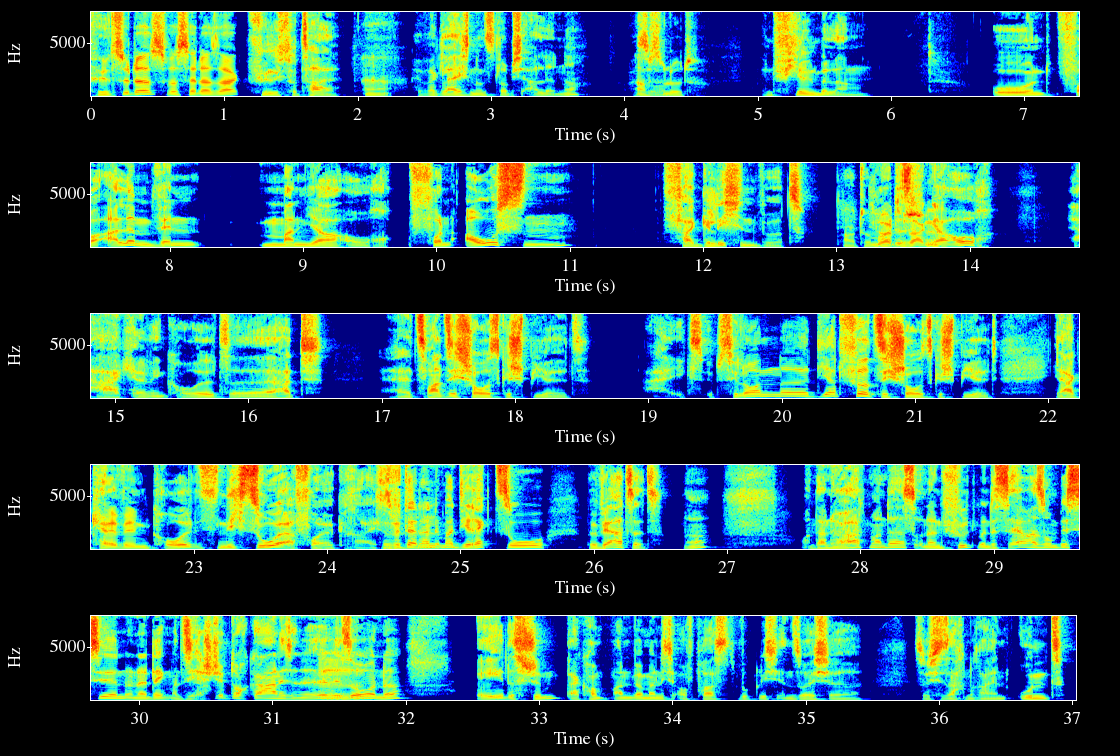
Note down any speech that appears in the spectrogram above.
Fühlst du das, was er da sagt? Fühle ich total. Ja, Wir vergleichen uns, glaube ich, alle, ne? Also absolut. In vielen Belangen. Und vor allem, wenn man ja auch von außen verglichen wird. Die Leute sagen ja auch, ja, Calvin Colt äh, hat äh, 20 Shows gespielt. Ah, XY, äh, die hat 40 Shows gespielt. Ja, Calvin Colt ist nicht so erfolgreich. Das wird ja dann immer direkt so bewertet. Ne? Und dann hört man das und dann fühlt man das selber so ein bisschen und dann denkt man sich, ja, stimmt doch gar nicht. Und irgendwie so, ne? Ey, das stimmt. Da kommt man, wenn man nicht aufpasst, wirklich in solche, solche Sachen rein. Und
